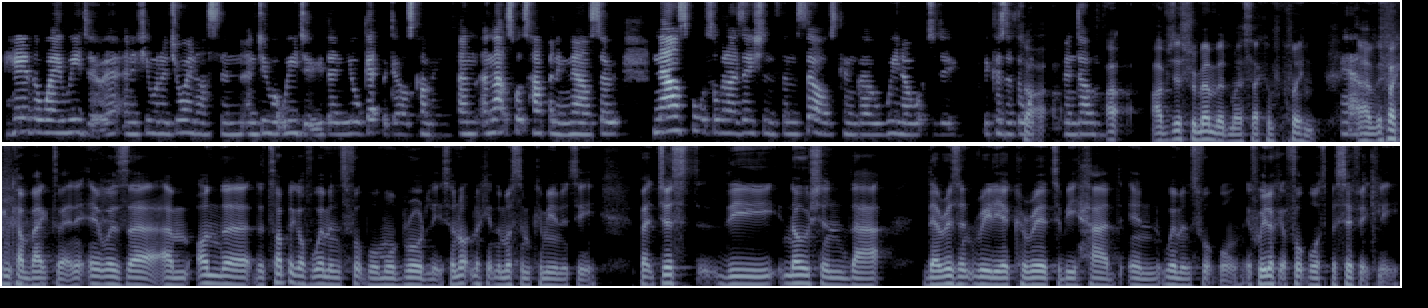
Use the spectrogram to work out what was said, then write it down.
hear the way we do it, and if you want to join us and, and do what we do, then you'll get the girls coming. And and that's what's happening now. So now sports organisations themselves can go, we know what to do because of the so work that's been done. I, I've just remembered my second point. Yeah. Um, if I can come back to it, and it, it was uh, um, on the the topic of women's football more broadly. So not looking at the Muslim community, but just the notion that there isn't really a career to be had in women's football. If we look at football specifically,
